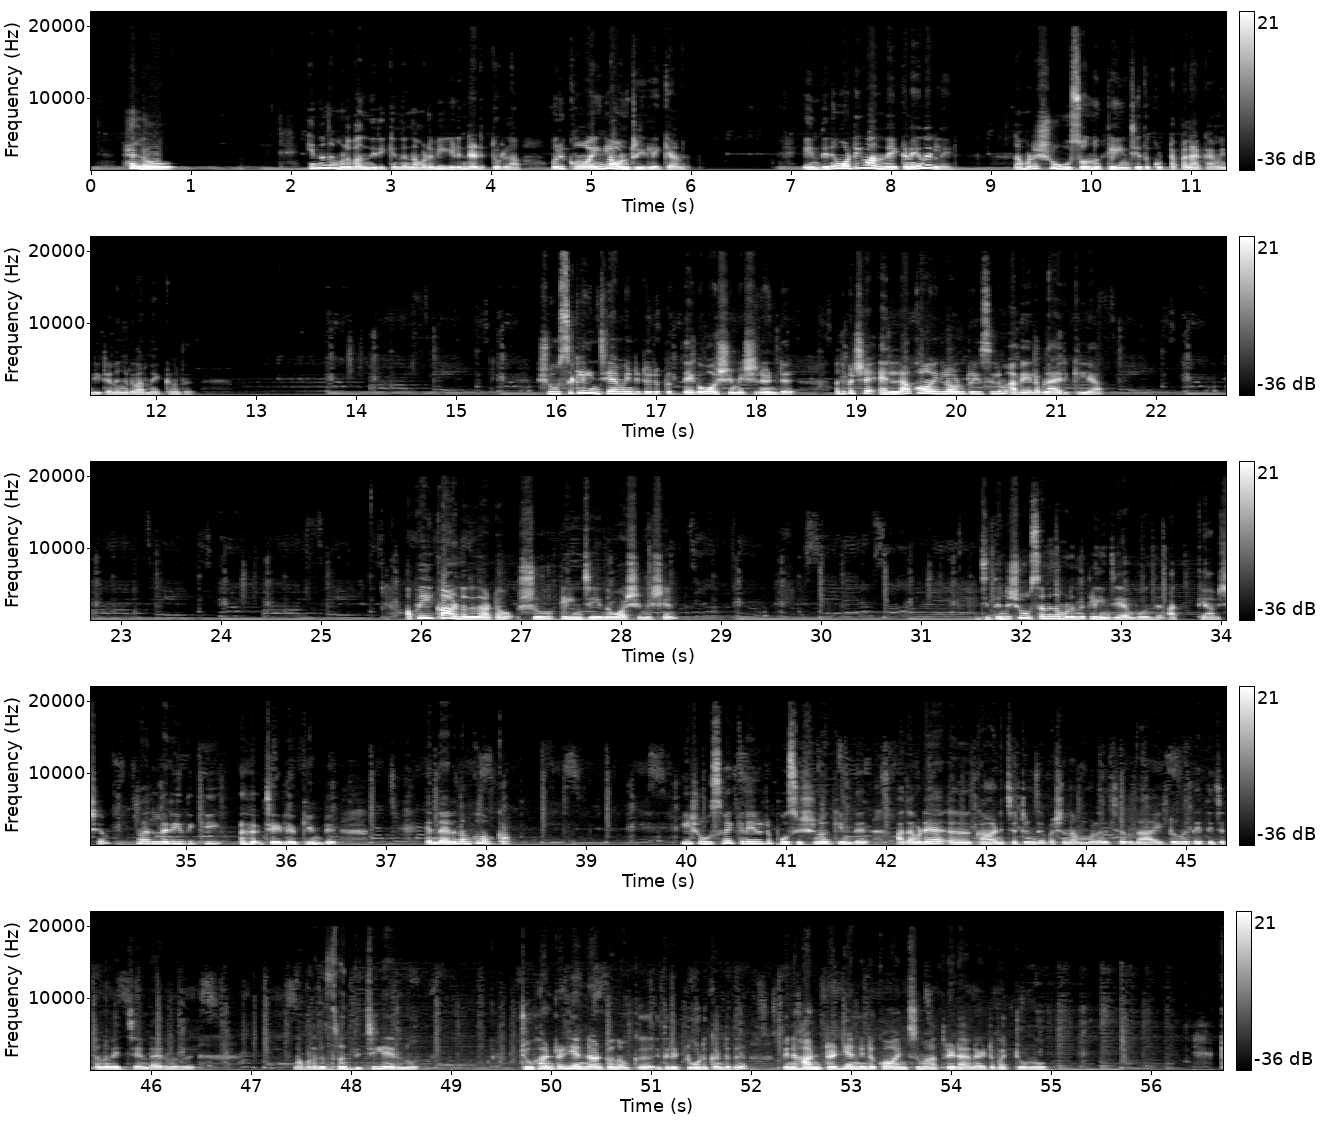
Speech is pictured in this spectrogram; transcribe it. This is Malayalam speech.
ഹലോ ഇന്ന് നമ്മൾ വന്നിരിക്കുന്നത് നമ്മുടെ വീടിന്റെ അടുത്തുള്ള ഒരു കോയിൻ ലോണ്ട്രിയിലേക്കാണ് എന്തിനു ഇങ്ങോട്ടേക്ക് വന്നേക്കണേന്നല്ലേ? നമ്മുടെ ഷൂസ് ഒന്ന് ക്ലീൻ ചെയ്ത് കുട്ടപ്പനാക്കാൻ വേണ്ടിയിട്ടാണ് ഇങ്ങോട്ട് വന്നേക്കണത്. ഷൂസ് ക്ലീൻ ചെയ്യാൻ വേണ്ടിയിട്ട് ഒരു പ്രത്യേക വാഷിംഗ് മെഷീൻ ഉണ്ട്. അത് പക്ഷേ എല്ലാ കോയിൻ ലോണ്ട്രീസിലും അവൈലബിൾ ആയിരിക്കില്ല. അപ്പോൾ ഈ കാണുന്നത് കേട്ടോ ഷൂ ക്ലീൻ ചെയ്യുന്ന വാഷിംഗ് മെഷീൻ ജിതിന്റെ ഷൂസാണ് നമ്മളിന്ന് ക്ലീൻ ചെയ്യാൻ പോകുന്നത്. അത്യാവശ്യം നല്ല രീതിക്ക് ചെളിയൊക്കെ ഉണ്ട്. എന്തായാലും നമുക്ക് നോക്കാം. ഈ ഷൂസ് വെക്കുന്നതിനൊരു പൊസിഷനൊക്കെ ഉണ്ട്. അതവിടെ കാണിച്ചിട്ടുണ്ട്. പക്ഷെ നമ്മൾ ചെറുതായിട്ടൊന്ന് തെറ്റിച്ചിട്ടാണ് വെച്ചേണ്ടായിരുന്നത്. നമ്മളത് ശ്രദ്ധിച്ചില്ലായിരുന്നു. ടു ഹൺഡ്രഡ് ആണ് കേട്ടോ നമുക്ക് ഇതിലിട്ട് കൊടുക്കേണ്ടത്. പിന്നെ ഹൺഡ്രഡ് യെന്നിന്റെ കോയിൻസ് മാത്രമേ ഇടാനായിട്ട് പറ്റുള്ളൂ.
